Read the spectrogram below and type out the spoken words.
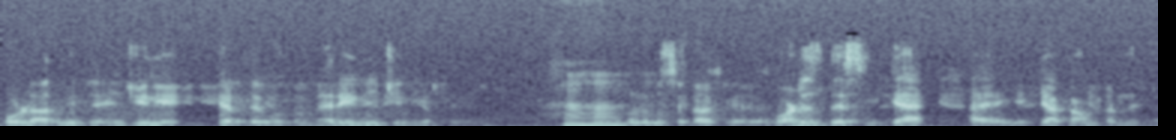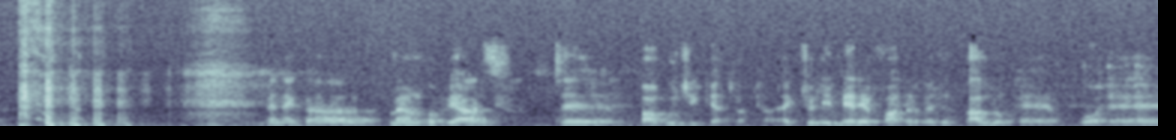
बोल्ड आदमी थे इंजीनियर थे वो तो मैरीन इंजीनियर थे। हाँ, हाँ। उन्होंने मुझसे कहा कि व्हाट इज़ दिस ये क्या है? ये क्या काम करने जा मैंने कहा मैं उनको प्यार से बाबूजी कहता था। एक्चुअली मेरे फादर का जो ताल्लुक है वो है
